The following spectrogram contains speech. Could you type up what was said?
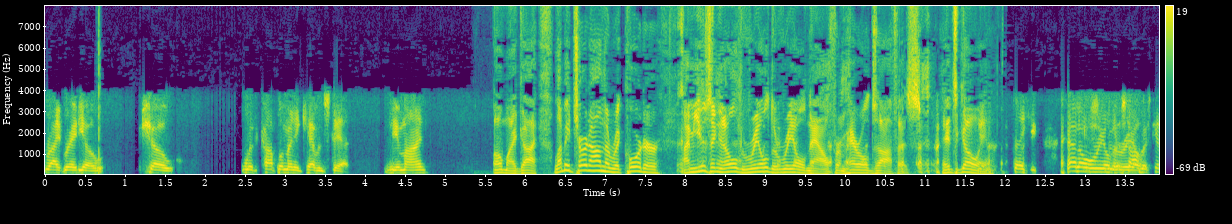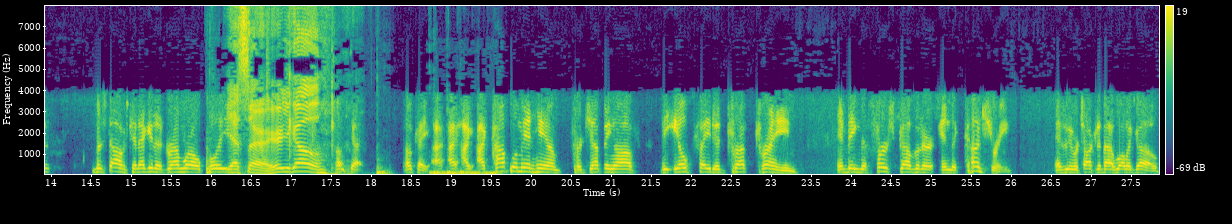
right radio show with complimenting Kevin Stitt. Do you mind? Oh my God! Let me turn on the recorder. I'm using an old reel to reel now from Harold's office. It's going. Yeah, thank you. An old reel to reel. Can, Mr. can I get a drum roll, please? Yes, sir. Here you go. Okay. Okay. I, I, I compliment him for jumping off the ill-fated Trump train and being the first governor in the country, as we were talking about a while ago,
